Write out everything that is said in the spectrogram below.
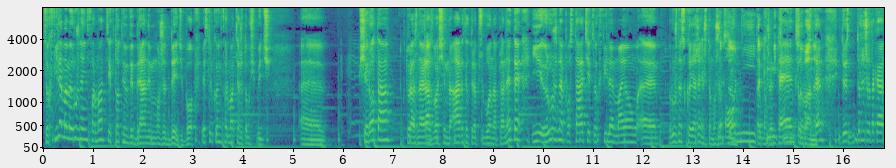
co chwilę mamy różne informacje, kto tym wybranym może być, bo jest tylko informacja, że to musi być e, sierota, która znalazła się na Artę, która przybyła na planetę i różne postacie co chwilę mają e, różne skojarzenia, że to może to oni, to tak może ten, to może ten. I to jest troszeczkę taka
